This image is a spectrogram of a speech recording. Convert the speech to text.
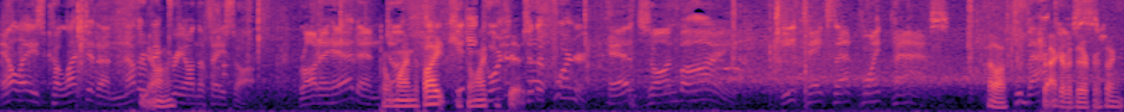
LA's collected another victory on the faceoff. Brought ahead and Don't mind the fight, just don't like the corner shit. to the corner. Heads on behind. He takes that point pass. I lost track of it there for a second.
